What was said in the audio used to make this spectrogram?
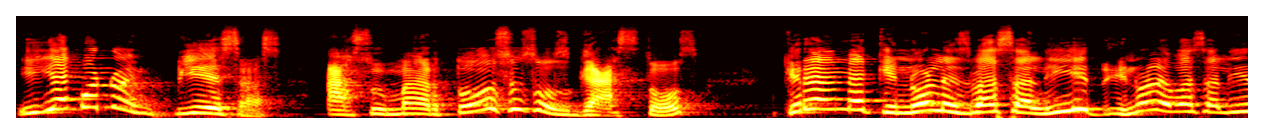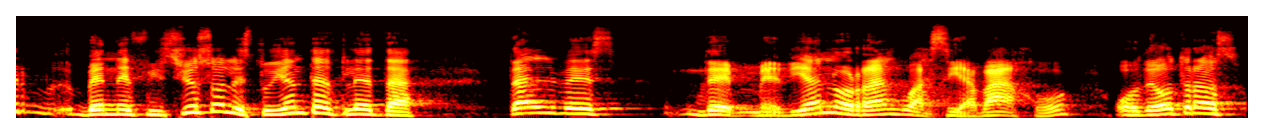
Y ya cuando empiezas a sumar todos esos gastos, créanme que no les va a salir y no le va a salir beneficioso al estudiante atleta, tal vez de mediano rango hacia abajo o de otros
